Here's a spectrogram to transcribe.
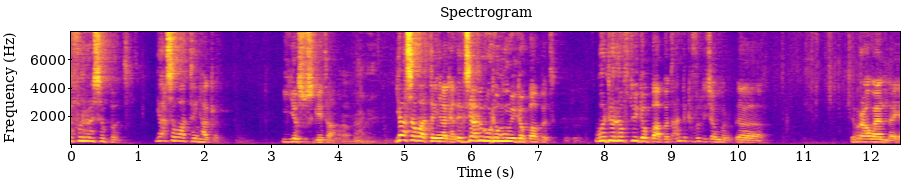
የፈረሰበት ያ ሰባተኛ ቀን ኢየሱስ ጌታ ነው። ያ ሰባተኛ ቀን እግዚአብሔር ወደ ምኑ የገባበት ወደ ረፍቱ የገባበት አንድ ክፍል ሊጨምር ዕብራውያን ላይ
